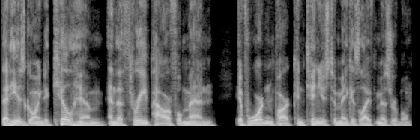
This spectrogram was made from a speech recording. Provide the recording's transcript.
that he is going to kill him and the three powerful men if Warden Park continues to make his life miserable.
